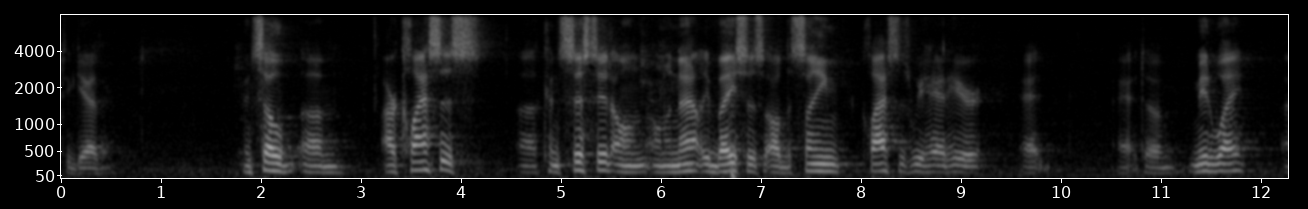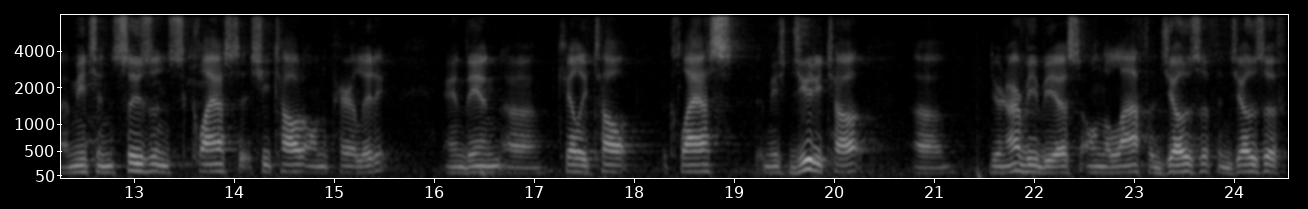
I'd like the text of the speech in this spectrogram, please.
together. And so um, our classes uh, consisted on, on a nightly basis of the same classes we had here at, at um, Midway. I mentioned Susan's class that she taught on the paralytic, and then uh, Kelly taught the class that Miss Judy taught uh, during our VBS on the life of Joseph. And Joseph,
